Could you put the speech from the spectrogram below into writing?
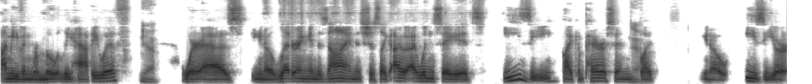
I'm even remotely happy with. Yeah. Whereas you know lettering and design is just like I, I wouldn't say it's easy by comparison, yeah. but you know easier.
